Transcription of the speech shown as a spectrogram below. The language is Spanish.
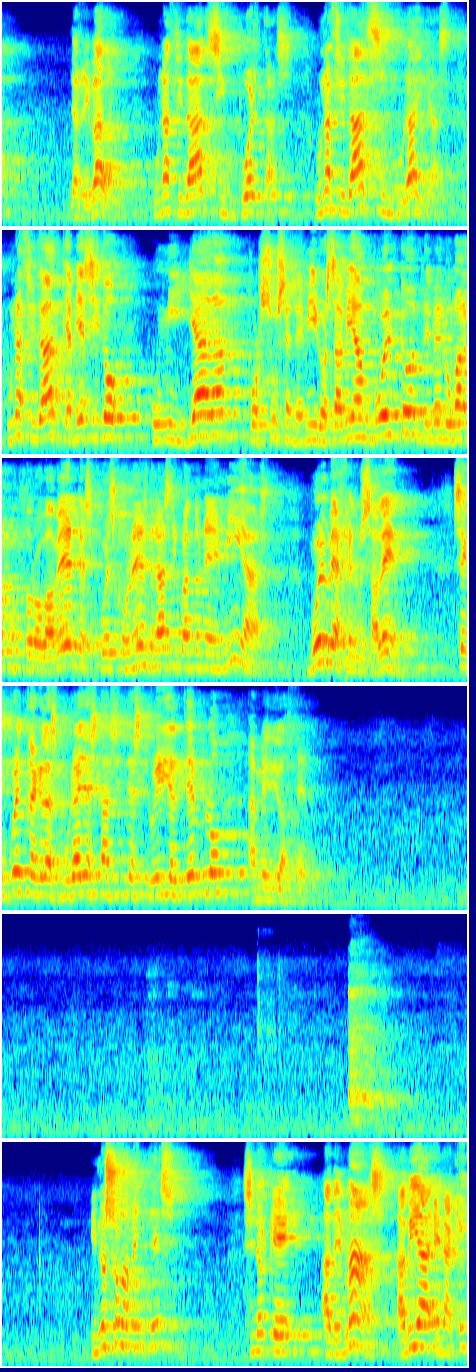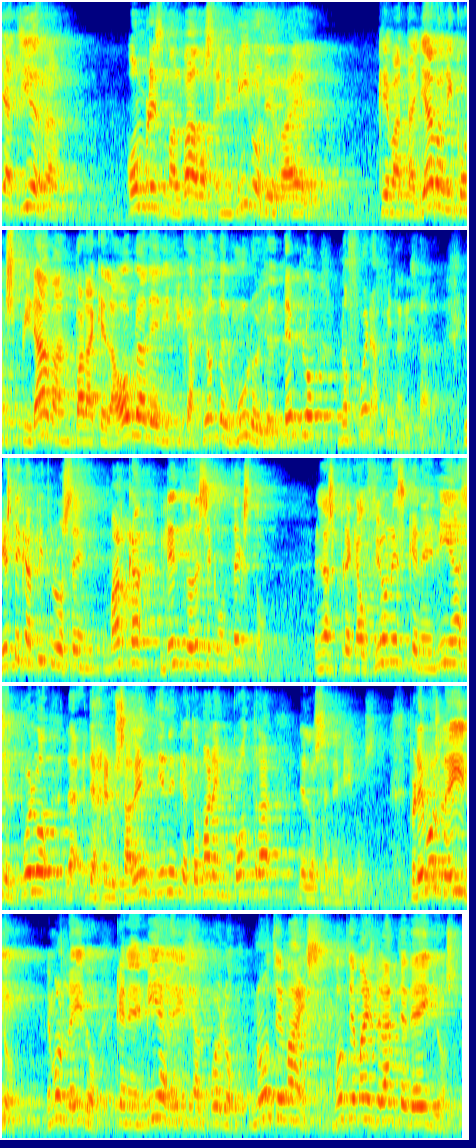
derribada, una ciudad sin puertas, una ciudad sin murallas, una ciudad que había sido humillada por sus enemigos. Habían vuelto en primer lugar con Zorobabel, después con Esdras, y cuando Nehemías vuelve a Jerusalén, se encuentra que las murallas están sin destruir y el templo a medio hacer. Y no solamente eso, sino que además había en aquella tierra hombres malvados, enemigos de Israel, que batallaban y conspiraban para que la obra de edificación del muro y del templo no fuera finalizada. Y este capítulo se enmarca dentro de ese contexto, en las precauciones que Nehemías y el pueblo de Jerusalén tienen que tomar en contra de los enemigos. Pero hemos leído, hemos leído que Nehemías le dice al pueblo, no temáis, no temáis delante de ellos.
